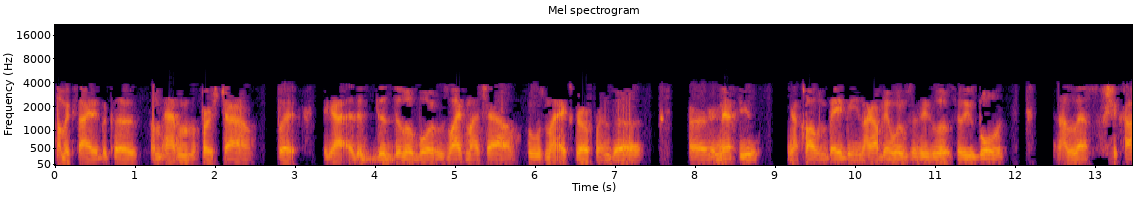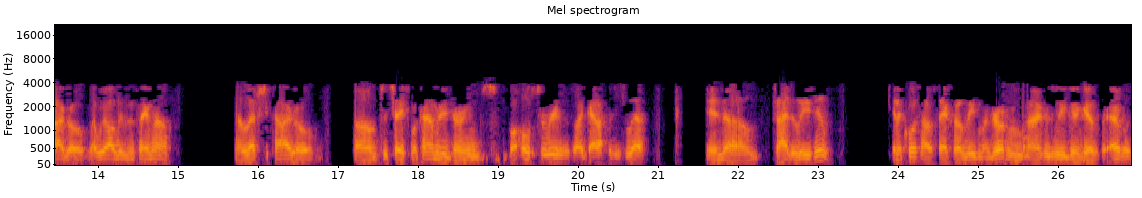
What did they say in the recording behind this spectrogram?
I'm excited because I'm having my first child, but the guy, the, the, the little boy who's like my child, who's my ex girlfriend's, uh, her, her nephew, and I call him baby, and like I've been with him since he's little, since he was born. And I left Chicago, like we all live in the same house. I left Chicago um to chase my comedy dreams for a host of reasons. So I got up and just left, and um so I had to leave him. And of course I was sad because I leaving my girlfriend behind because we've been together forever.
